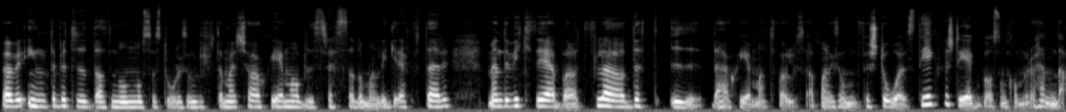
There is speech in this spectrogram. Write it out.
behöver inte betyda att någon måste stå och liksom vifta med ett körschema och bli stressad om man ligger efter. Men det viktiga är bara att flödet i det här schemat följs, att man liksom förstår steg för steg vad som kommer att hända.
